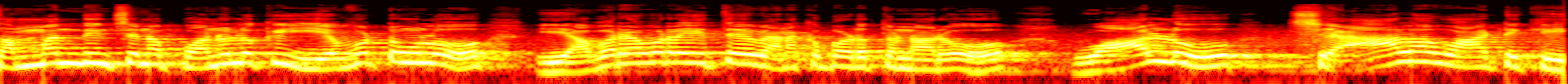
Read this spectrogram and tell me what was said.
సంబంధించిన పనులకు ఇవ్వటంలో ఎవరెవరైతే వెనకబడుతున్నారో వాళ్ళు చాలా వాటికి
